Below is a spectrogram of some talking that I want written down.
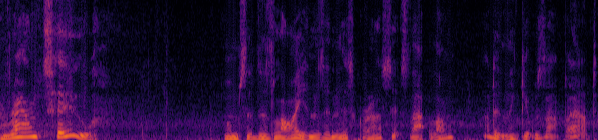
round two. Mum said there's lions in this grass. It's that long. I didn't think it was that bad.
